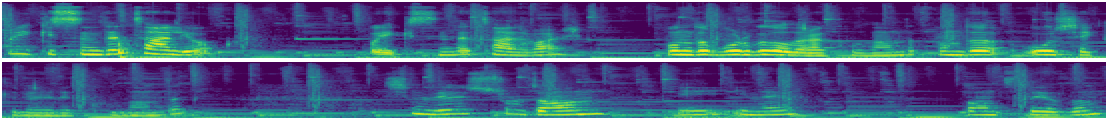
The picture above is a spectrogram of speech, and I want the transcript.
Şu ikisinde tel yok. Bu ikisinde tel var. Bunu da burgul olarak kullandık. Bunu da U şekli vererek kullandık. Şimdi şuradan yine bantlayalım.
